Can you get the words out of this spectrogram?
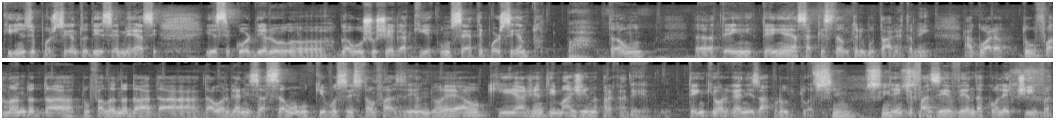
15% de ICMS, e esse cordeiro uh, gaúcho chega aqui com 7%. Pá. Então, Uh, tem, tem essa questão tributária também. Agora, tu falando, da, tu falando da, da, da, organização, o que vocês estão fazendo é o que a gente imagina para a cadeia. Tem que organizar produtores. Sim, sim. Tem que sim. fazer venda coletiva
